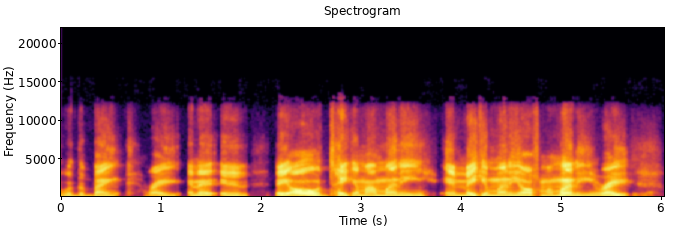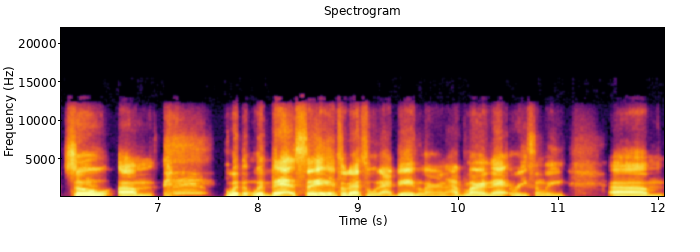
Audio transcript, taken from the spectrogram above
with the bank, right? And it, it, they all taking my money and making money off my money, right? So um with with that said, so that's what I did learn. I've learned that recently. Um,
